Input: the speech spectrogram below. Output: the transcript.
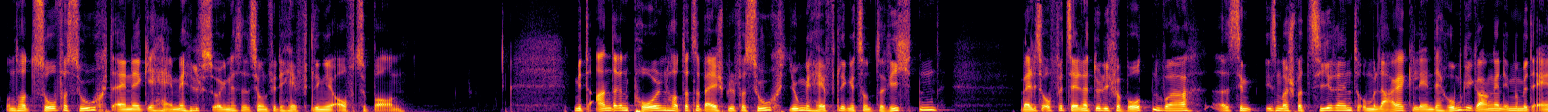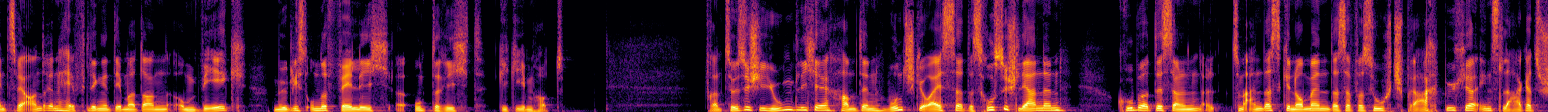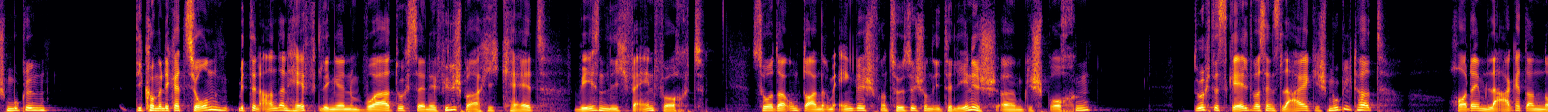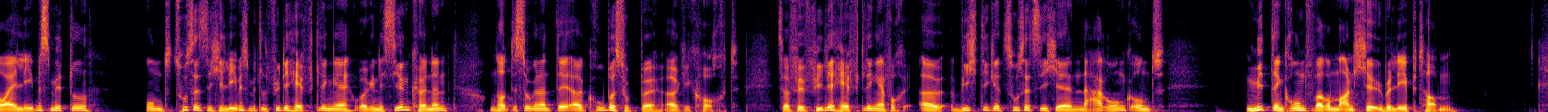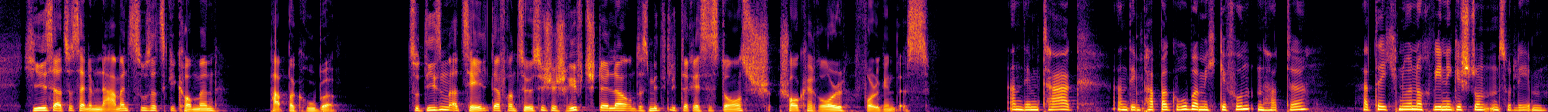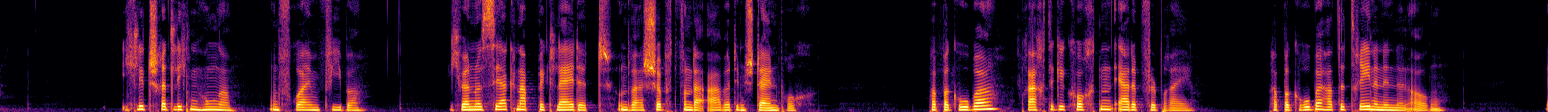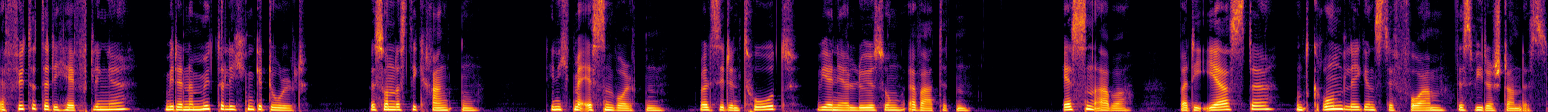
und hat so versucht, eine geheime Hilfsorganisation für die Häftlinge aufzubauen. Mit anderen Polen hat er zum Beispiel versucht, junge Häftlinge zu unterrichten. Weil es offiziell natürlich verboten war, äh, ist man spazierend um Lagergelände herumgegangen, immer mit ein, zwei anderen Häftlingen, denen man dann um Weg möglichst unauffällig äh, Unterricht gegeben hat. Französische Jugendliche haben den Wunsch geäußert, das Russisch lernen. Gruber hat es dann zum Anlass genommen, dass er versucht, Sprachbücher ins Lager zu schmuggeln. Die Kommunikation mit den anderen Häftlingen war durch seine Vielsprachigkeit wesentlich vereinfacht. So hat er unter anderem Englisch, Französisch und Italienisch ähm, gesprochen. Durch das Geld, was er ins Lager geschmuggelt hat, hat er im Lager dann neue Lebensmittel und zusätzliche Lebensmittel für die Häftlinge organisieren können und hat die sogenannte äh, Grubersuppe äh, gekocht. Es war für viele Häftlinge einfach äh, wichtige zusätzliche Nahrung und mit dem Grund, warum manche überlebt haben. Hier ist er zu seinem Namenszusatz gekommen, Papa Gruber. Zu diesem erzählt der französische Schriftsteller und das Mitglied der Resistance Jacques Herold folgendes. An dem Tag, an dem Papa Gruber mich gefunden hatte, hatte ich nur noch wenige Stunden zu leben. Ich litt schrecklichen Hunger und fror im Fieber. Ich war nur sehr knapp bekleidet und war erschöpft von der Arbeit im Steinbruch. Papa Gruber brachte gekochten Erdäpfelbrei. Papa Gruber hatte Tränen in den Augen. Er fütterte die Häftlinge mit einer mütterlichen Geduld, besonders die Kranken, die nicht mehr essen wollten, weil sie den Tod wie eine Erlösung erwarteten. Essen aber war die erste und grundlegendste Form des Widerstandes.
